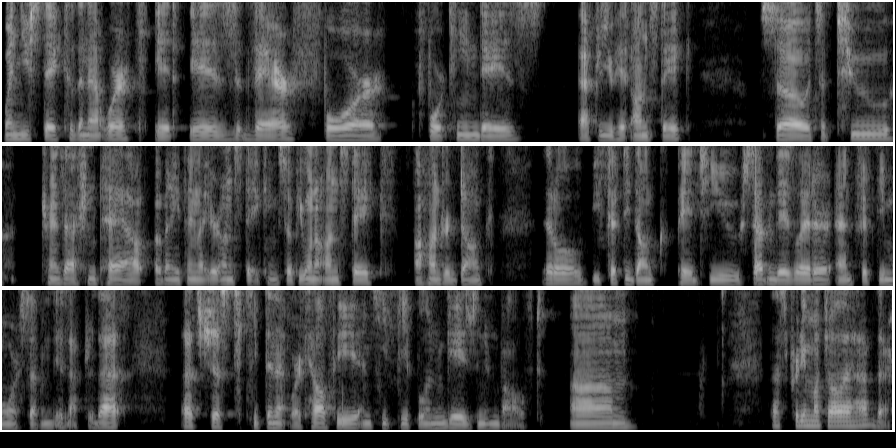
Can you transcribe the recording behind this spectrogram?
when you stake to the network, it is there for 14 days after you hit unstake. So it's a two transaction payout of anything that you're unstaking. So if you want to unstake 100 dunk, it'll be 50 dunk paid to you seven days later and 50 more seven days after that. That's just to keep the network healthy and keep people engaged and involved. Um, that's pretty much all I have there.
